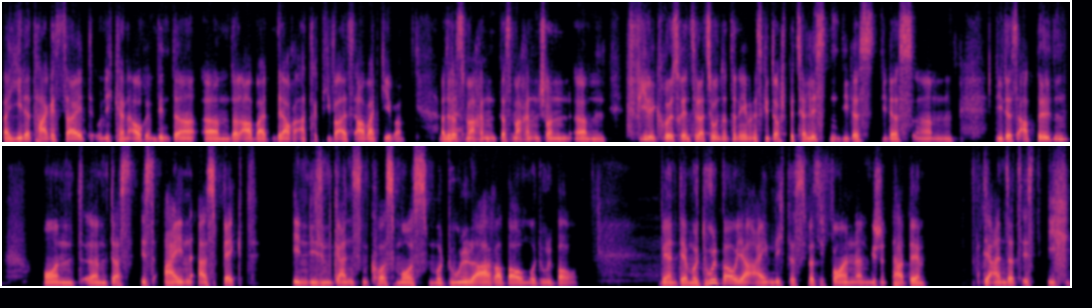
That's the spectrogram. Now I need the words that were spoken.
bei jeder Tageszeit und ich kann auch im Winter ähm, dort arbeiten, bin auch attraktiver als Arbeitgeber. Also ja. das machen, das machen schon ähm, viele größere Installationsunternehmen. Es gibt auch Spezialisten, die das, die das, ähm, die das abbilden. Und ähm, das ist ein Aspekt in diesem ganzen Kosmos modularer Bau, Modulbau. Während der Modulbau ja eigentlich das, was ich vorhin angeschnitten hatte, der Ansatz ist, ich,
